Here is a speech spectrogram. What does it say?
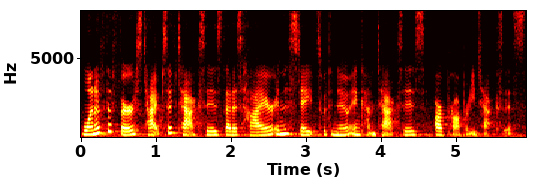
One of the first types of taxes that is higher in the states with no income taxes are property taxes.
